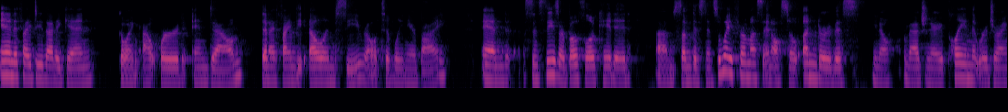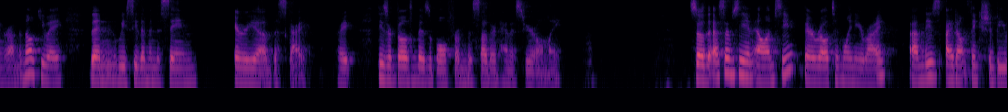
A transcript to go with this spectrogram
And if I do that again, going outward and down, then I find the LMC relatively nearby. And since these are both located um, some distance away from us and also under this, you know, imaginary plane that we're drawing around the Milky Way, then we see them in the same area of the sky, right? These are both visible from the southern hemisphere only. So the SMC and LMC, they're relatively nearby. Um, these I don't think should be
